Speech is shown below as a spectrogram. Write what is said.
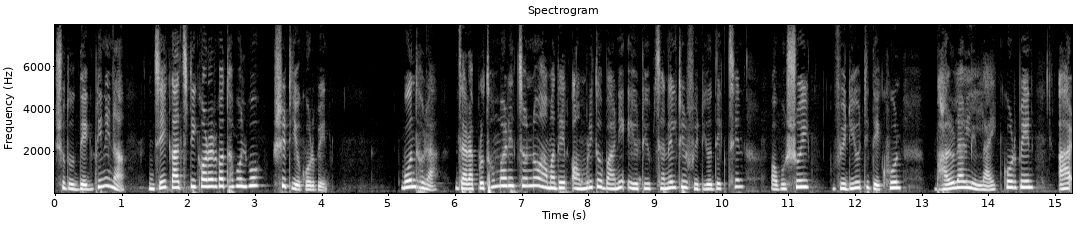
শুধু দেখবেনই না, যে কাজটি করার কথা বলব সেটিও করবেন। বন্ধুরা, যারা প্রথমবারের জন্য আমাদের অমৃত বাণী ইউটিউব চ্যানেলটির ভিডিও দেখছেন, অবশ্যই ভিডিওটি দেখুন, ভালো লাগলে লাইক করবেন, আর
